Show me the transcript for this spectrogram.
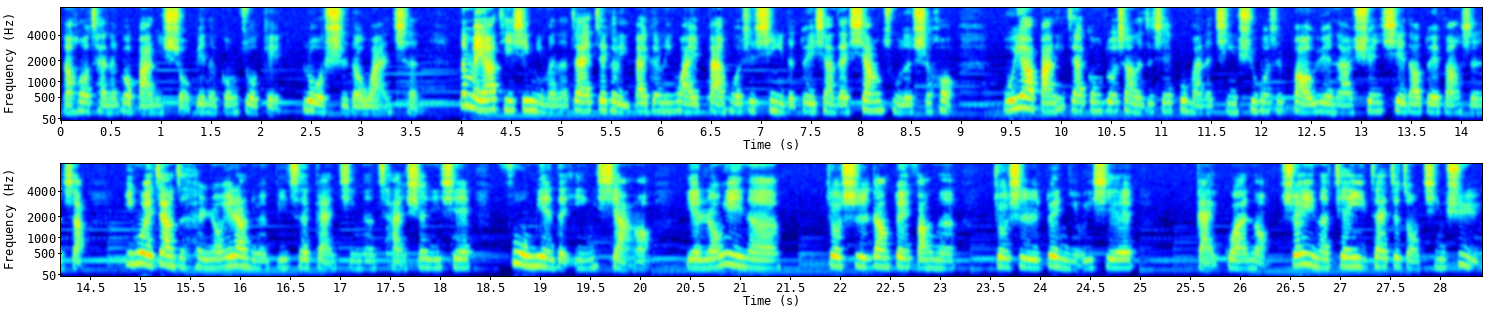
然后才能够把你手边的工作给落实的完成。那么也要提醒你们呢，在这个礼拜跟另外一半或者是心仪的对象在相处的时候，不要把你在工作上的这些不满的情绪或是抱怨啊宣泄到对方身上，因为这样子很容易让你们彼此的感情呢产生一些负面的影响哦，也容易呢。就是让对方呢，就是对你有一些改观哦，所以呢，建议在这种情绪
